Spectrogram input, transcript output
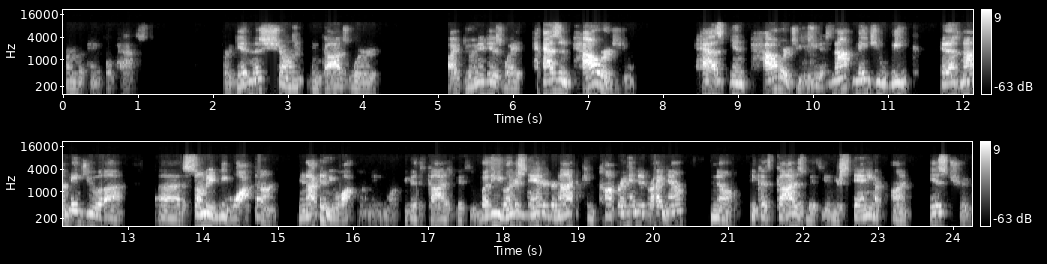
from the painful past. Forgiveness shown in God's word by doing it his way has empowered you, has empowered you. It has not made you weak. It has not made you uh, uh, somebody to be walked on. You're not going to be walking on anymore because God is with you. Whether you understand it or not, can comprehend it right now, no, because God is with you and you're standing upon his truth.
